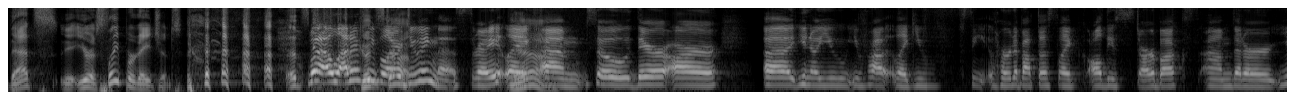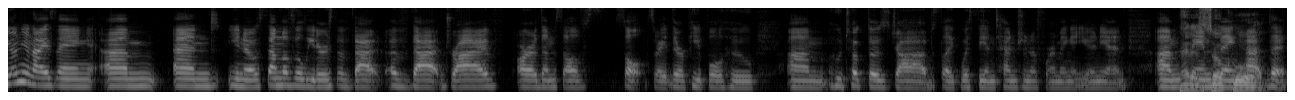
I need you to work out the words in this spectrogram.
That's you're a sleeper agent. Well, a lot of people are doing this, right? Like, Yeah. um, so there are, uh, you know, you you've probably like you've see, heard about this, like all these Starbucks um, that are unionizing, um, and you know, some of the leaders of that of that drive are themselves salts, right? They're people who. Um, who took those jobs like with the intention of forming a union? Um, That is same so thing cool. at the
